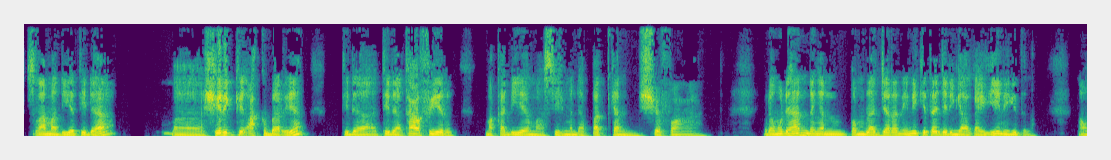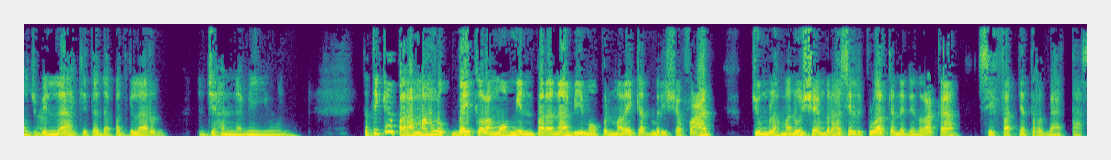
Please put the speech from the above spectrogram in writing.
selama dia tidak uh, syirik ke akbar ya, tidak tidak kafir, maka dia masih mendapatkan syafaat. Mudah-mudahan dengan pembelajaran ini kita jadi nggak kayak gini gitu loh. Alhamdulillah kita dapat gelar jahannamiyun. Ketika para makhluk baik orang mukmin, para nabi maupun malaikat memberi syafaat, jumlah manusia yang berhasil dikeluarkan dari neraka sifatnya terbatas.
